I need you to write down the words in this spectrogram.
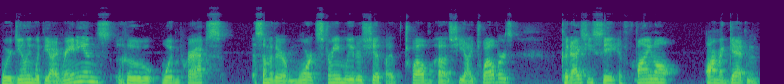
We're dealing with the Iranians who would perhaps some of their more extreme leadership of 12 uh, Shiite 12ers could actually see a final Armageddon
